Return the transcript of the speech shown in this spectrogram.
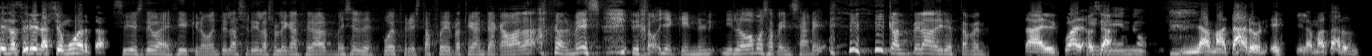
esa serie nació muerta. Sí, esto iba a decir, que normalmente la serie la suele cancelar meses después, pero esta fue prácticamente acabada al mes. Y dije, oye, que ni lo vamos a pensar, ¿eh? Cancelada directamente. Tal cual, o sea, la mataron, es que la mataron.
